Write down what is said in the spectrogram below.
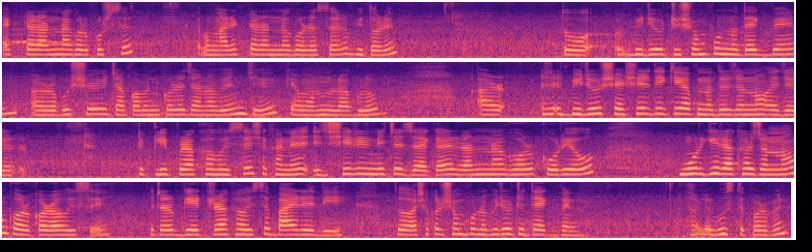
একটা রান্নাঘর করছে এবং আরেকটা রান্নাঘর আছে আর ভিতরে। তো ভিডিওটি সম্পূর্ণ দেখবেন আর অবশ্যই যা কমেন্ট করে জানাবেন যে কেমন লাগল। আর ভিডিওর শেষের দিকে আপনাদের জন্য এই যে একটা ক্লিপ রাখা হয়েছে। সেখানে এই সিঁড়ির নিচের জায়গায় রান্নাঘর করেও মুরগি রাখার জন্য ঘর করা হয়েছে। এটার গেট রাখা হয়েছে বাইরে দিয়ে। তো আশা করি সম্পূর্ণ ভিডিওটি দেখবেন। তাহলে বুঝতে পারবেন।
